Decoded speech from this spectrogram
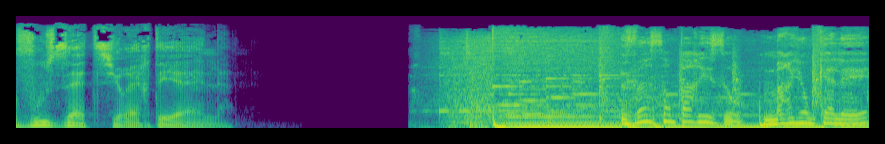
vous êtes sur RTL. Vincent Parisot, Marion Calais,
